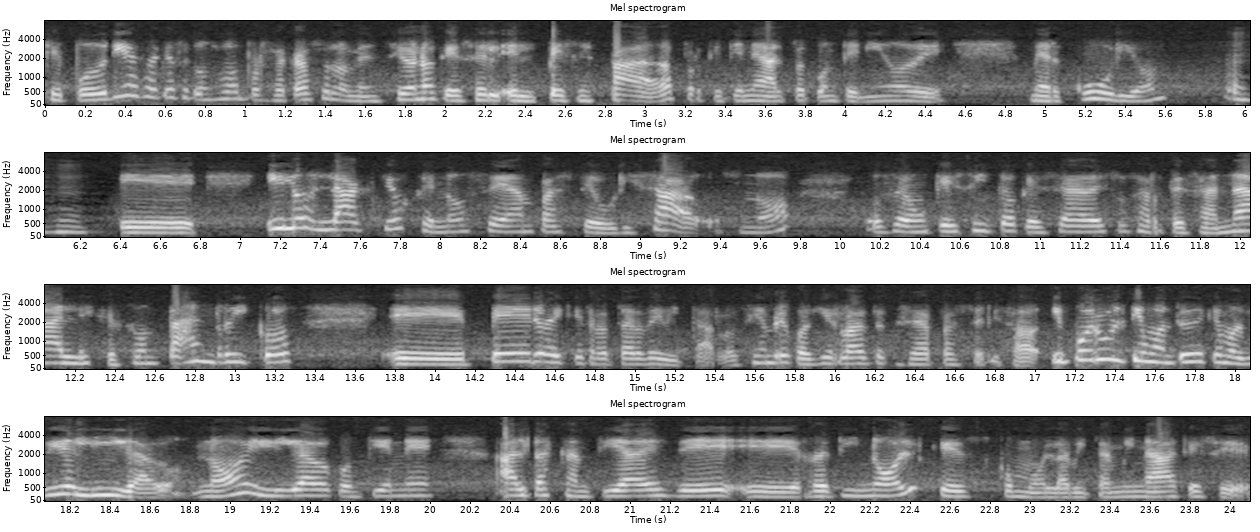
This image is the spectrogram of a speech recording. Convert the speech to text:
que podría ser que se consuma, por si acaso lo menciono, que es el, el pez espada, porque tiene alto contenido de mercurio. Eh, y los lácteos que no sean pasteurizados, ¿no? O sea, un quesito que sea de esos artesanales, que son tan ricos, eh, pero hay que tratar de evitarlo. Siempre cualquier lácteo que sea pasteurizado. Y por último, antes de que me olvide, el hígado, ¿no? El hígado contiene altas cantidades de eh, retinol, que es como la vitamina A que se,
